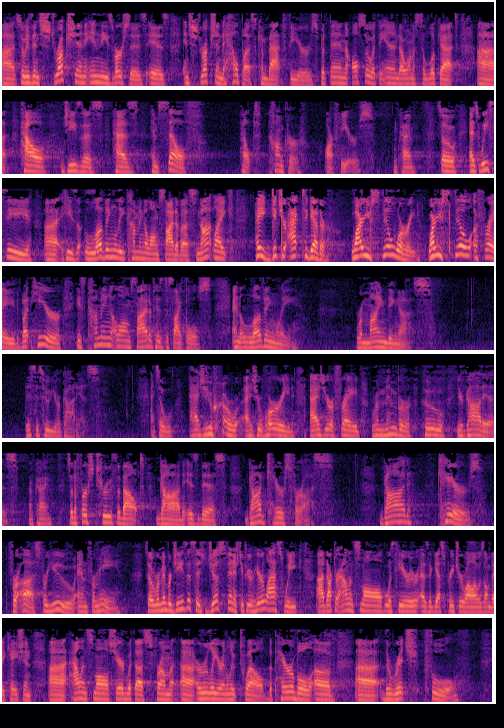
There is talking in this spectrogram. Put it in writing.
Uh, so his instruction in these verses is instruction to help us combat fears. But then also at the end, I want us to look at uh, how Jesus has himself helped conquer our fears. Okay? So as we see, uh, he's lovingly coming alongside of us, not like, hey, get your act together. Why are you still worried? Why are you still afraid? But here, he's coming alongside of his disciples and lovingly reminding us this is who your God is. And so as you are, as you're worried, as you're afraid, remember who your God is. Okay? So the first truth about God is this. God cares for us. God cares for us, for you and for me. So remember, Jesus has just finished. If you were here last week, uh, Dr. Alan Small was here as a guest preacher while I was on vacation. Uh, Alan Small shared with us from uh, earlier in Luke 12 the parable of uh, the rich fool.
